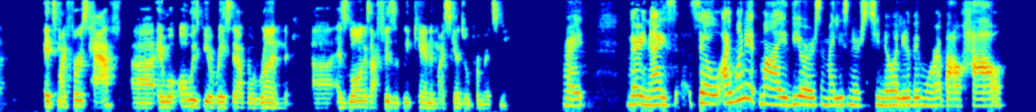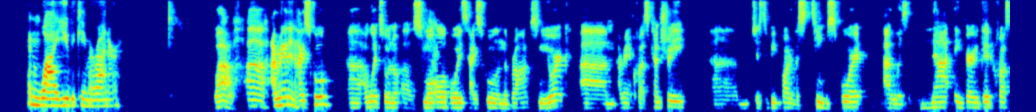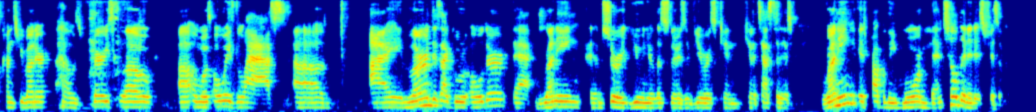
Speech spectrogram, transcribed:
it's my first half uh, and will always be a race that I will run uh, as long as I physically can and my schedule permits me. Right. Very nice. So I wanted my viewers and my listeners to know a little bit more about how and why you became a runner. Wow. Uh, I ran in high school. Uh, I went to an, a small all boys high school in the Bronx, New York. Um, I ran cross country um, just to be part of a team sport. I was not a very good cross country runner. I was very slow, uh, almost always last. I learned as I grew older that running, and I'm sure you and your listeners and viewers can, can attest to this, running is probably more mental than it is physical.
